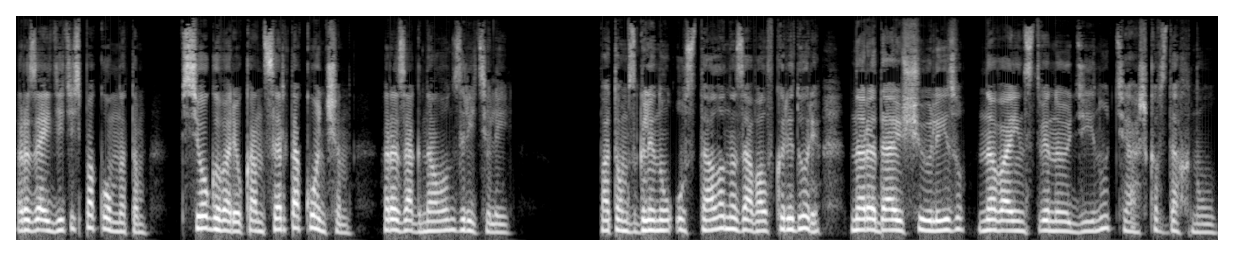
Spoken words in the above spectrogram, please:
разойдитесь по комнатам. Все, говорю, концерт окончен», — разогнал он зрителей. Потом взглянул устало на завал в коридоре, на рыдающую Лизу, на воинственную Дину, тяжко вздохнул.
